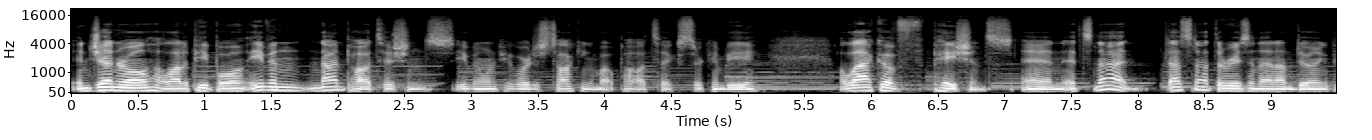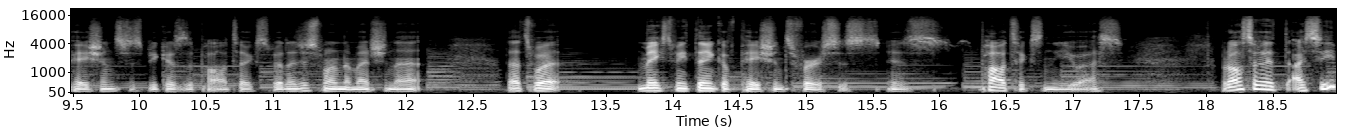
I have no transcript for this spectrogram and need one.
in general, a lot of people, even non politicians, even when people are just talking about politics, there can be a lack of patience. And it's not, that's not the reason that I'm doing patience, just because of the politics, but I just wanted to mention that. That's what makes me think of patience first is is politics in the U.S. But also, I see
